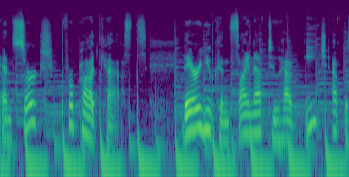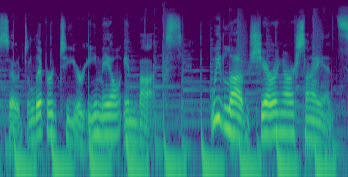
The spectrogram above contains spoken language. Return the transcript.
and search for podcasts. There you can sign up to have each episode delivered to your email inbox. We love sharing our science.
